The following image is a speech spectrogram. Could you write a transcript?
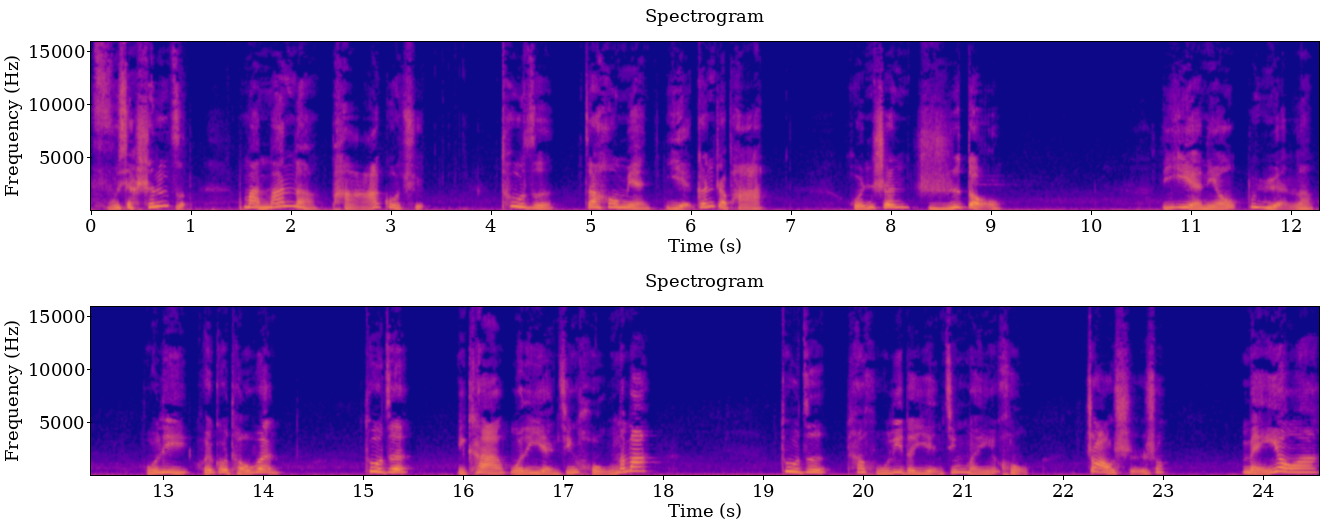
俯下身子，慢慢的爬过去。兔子。在后面也跟着爬，浑身直抖。离野牛不远了，狐狸回过头问：“兔子，你看我的眼睛红了吗？”兔子看狐狸的眼睛没红，照实说：“没有啊。”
